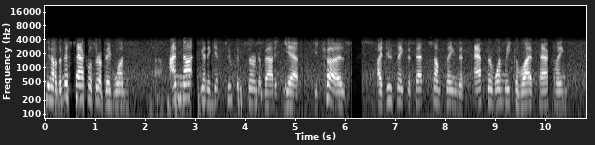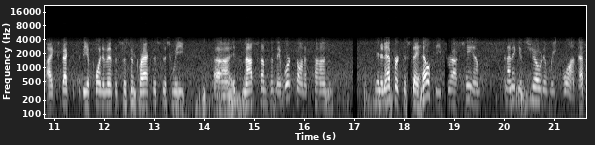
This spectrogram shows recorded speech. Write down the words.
you know, the missed tackles are a big one. I'm not going to get too concerned about it yet because I do think that that's something that after one week of live tackling, I expect it to be a point of emphasis in practice this week. Uh, it's not something they worked on a ton in an effort to stay healthy throughout camp, and I think it showed in week one. That's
